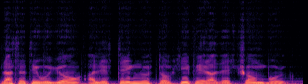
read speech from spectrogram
las atribuyó al Strygnus toxífera de Schomburg.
